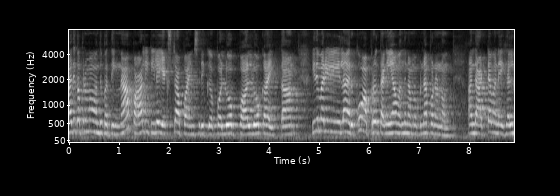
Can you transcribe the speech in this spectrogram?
அதுக்கப்புறமா வந்து பார்த்திங்கன்னா பாலிட்டியில் எக்ஸ்ட்ரா பாயிண்ட்ஸ் இருக்குது இப்போ லோக்பால் லோகாயுக்தா இது மாதிரிலாம் இருக்கும். அப்புறம் தனியாக வந்து நம்ம என்ன பண்ணணும்? அந்த அட்டவணைகள்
